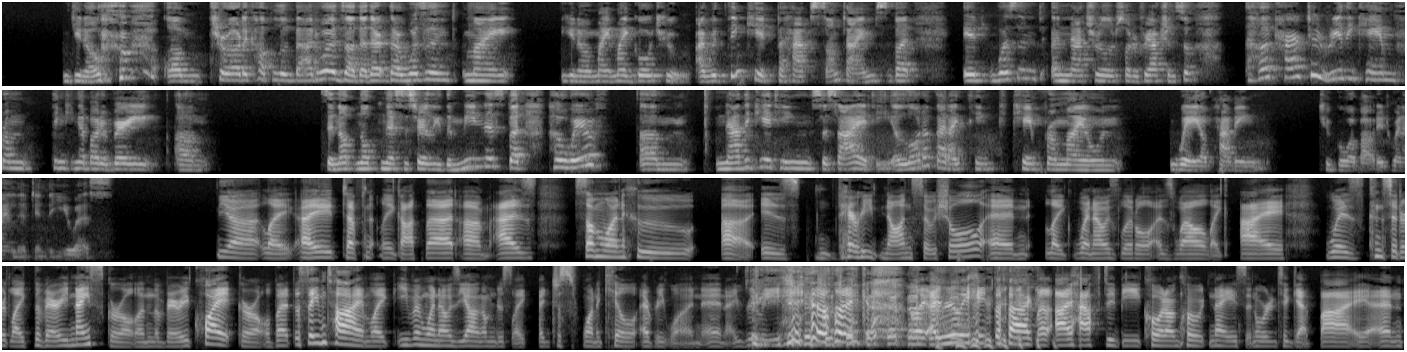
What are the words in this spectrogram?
you know um, throw out a couple of bad words out there. there that wasn't my you know my my go-to. I would think it perhaps sometimes but it wasn't a natural sort of reaction. So her character really came from thinking about a very um, so not not necessarily the meanness, but her way of um, navigating society. A lot of that, I think, came from my own way of having to go about it when I lived in the U.S. Yeah, like I definitely got that. Um, as someone who uh, is very non-social, and like when I was little as well, like I was considered like the very nice girl and the very quiet girl. But at the same time, like even when I was young, I'm just like I just want to kill everyone, and I really like like I really hate the fact that I have to be quote unquote nice in order to get by. And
